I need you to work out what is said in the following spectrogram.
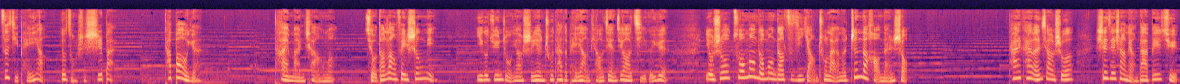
自己培养又总是失败。他抱怨：太漫长了，久到浪费生命。一个菌种要实验出它的培养条件就要几个月，有时候做梦都梦到自己养出来了，真的好难受。他还开玩笑说：“世界上两大悲剧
